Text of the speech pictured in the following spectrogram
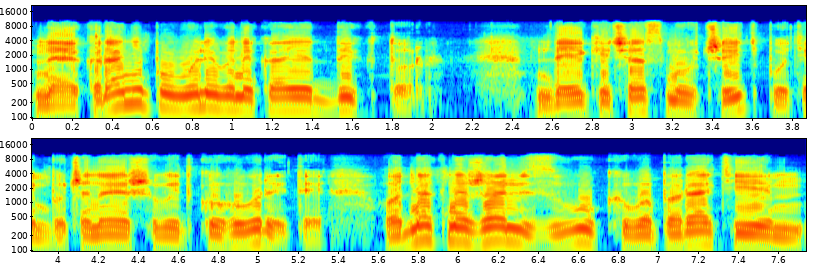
На екрані поволі виникає диктор. Деякий час мовчить, потім починає швидко говорити. Однак, на жаль, звук в апараті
